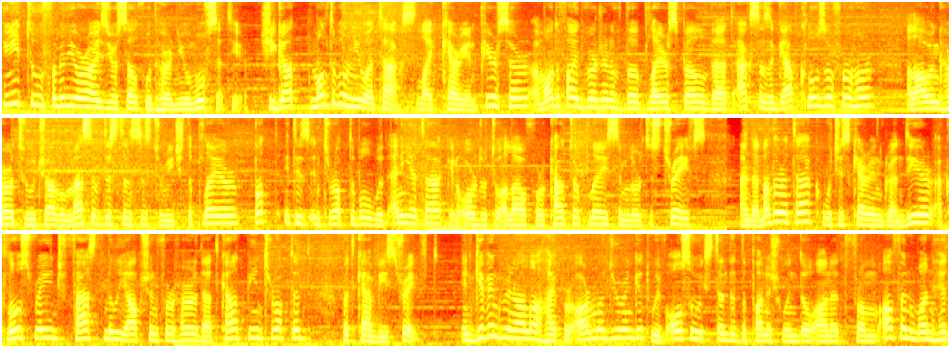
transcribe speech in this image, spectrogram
you need to familiarize yourself with her new moveset here. She got multiple new attacks like Carian Piercer, a modified version of the player spell that acts as a gap closer for her, allowing her to travel massive distances to reach the player, but it is interruptible with any attack in order to allow for counterplay similar to Strafe's, and another attack, which is Carian Grandeur, a close range, fast melee option for her that cannot be interrupted, but can be strafed. In giving Rennala hyper armor during it, we've also extended the punish window on it from often one hit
